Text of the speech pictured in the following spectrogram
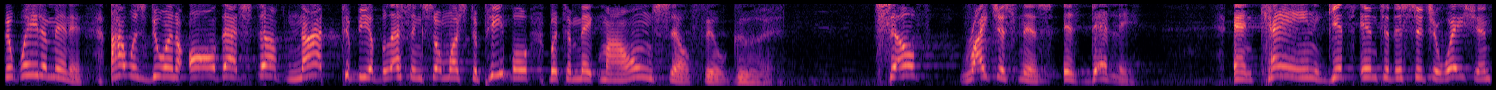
that wait a minute, I was doing all that stuff not to be a blessing so much to people, but to make my own self feel good. Self righteousness is deadly. And Cain gets into this situation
